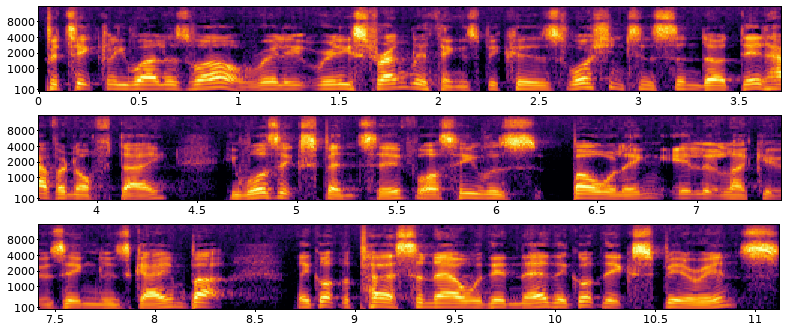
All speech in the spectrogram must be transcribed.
particularly well as well, really, really strangling things because Washington Sundar did have an off day. He was expensive. Whilst he was bowling, it looked like it was England's game, but they got the personnel within there, they got the experience.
